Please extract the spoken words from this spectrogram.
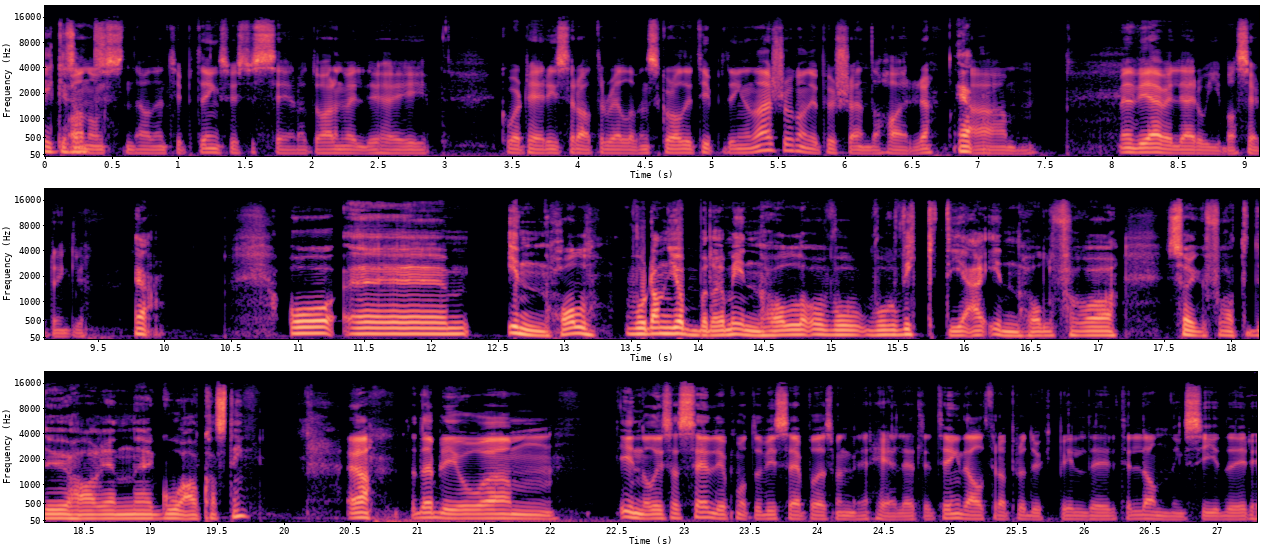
Ikke Og sant? annonsene og den type ting. Så hvis du ser at du har en veldig høy konverteringsrate, relevance score, de type tingene der, så kan du pushe enda hardere. Ja. Um, men vi er veldig ROI-basert, egentlig. Ja. Og eh, innhold. Hvordan jobber dere med innhold, og hvor, hvor viktig er innhold for å sørge for at du har en eh, god avkastning? Ja, det blir jo um, Innholdet i seg selv på en måte Vi ser på det som en mer helhetlig ting. Det er alt fra produktbilder til landingssider.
